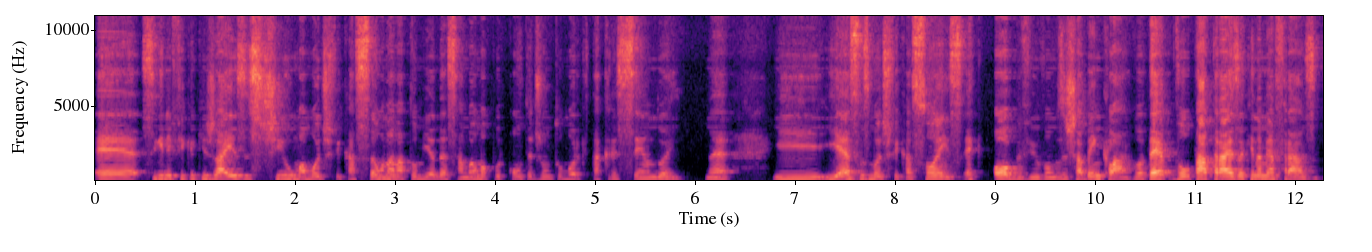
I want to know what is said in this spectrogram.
é, significa que já existiu uma modificação na anatomia dessa mama por conta de um tumor que está crescendo aí. Né? E, e, essas modificações, é óbvio, vamos deixar bem claro, vou até voltar atrás aqui na minha frase,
